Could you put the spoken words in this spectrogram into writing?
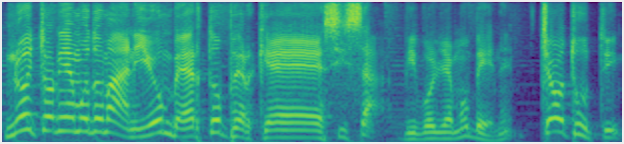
Noi torniamo domani, io Umberto perché si sa, vi vogliamo bene. Ciao a tutti!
